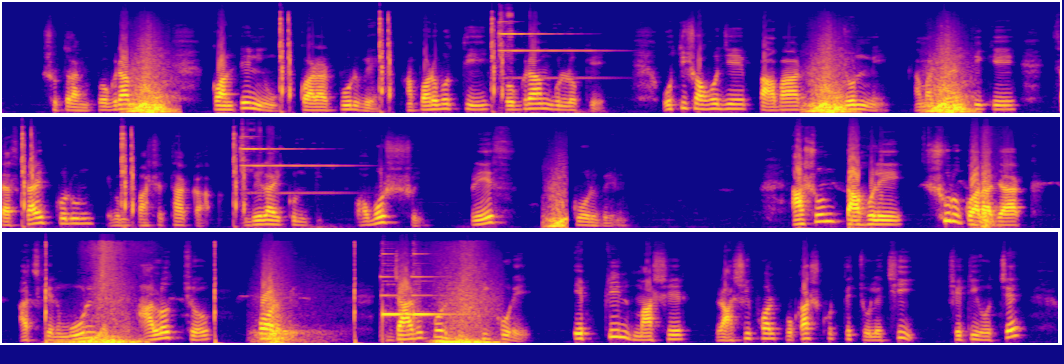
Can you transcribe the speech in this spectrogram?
সুতরাং প্রোগ্রামটি কন্টিনিউ করার পূর্বে পরবর্তী প্রোগ্রামগুলোকে অতি সহজে পাবার জন্যে আমার চ্যানেলটিকে সাবস্ক্রাইব করুন এবং পাশে থাকা বেল অবশ্যই প্রেস করবেন। আসুন তাহলে শুরু করা যাক আজকের মূল আলোচ্য পর্বে, যার উপর ভিত্তি করে এপ্রিল মাসের রাশিফল প্রকাশ করতে চলেছি, সেটি হচ্ছে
